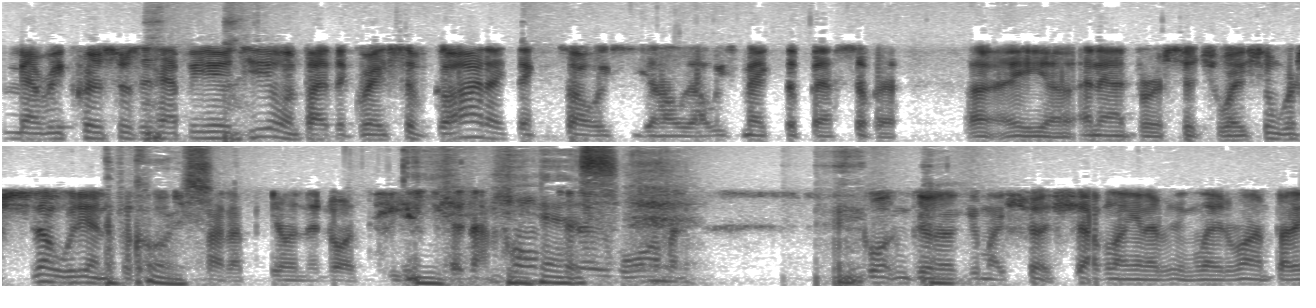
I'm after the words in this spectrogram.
Merry Christmas and Happy New Year to you. And by the grace of God, I think it's always, you know, we always make the best of a, a, a uh, an adverse situation. We're snowed in Of for the course. most part up here in the Northeast, and I'm home Yes. today warm and go out and uh, get my sh- shoveling and everything later on. But I,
